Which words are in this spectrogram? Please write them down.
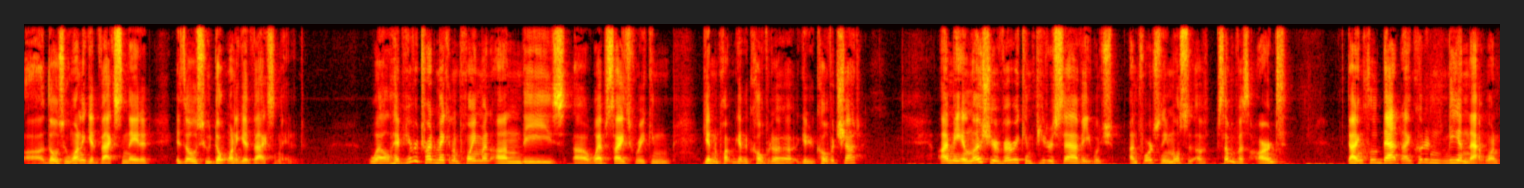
uh, those who want to get vaccinated, it's those who don't want to get vaccinated. Well, have you ever tried to make an appointment on these uh, websites where you can get an appointment, get a COVID, uh, get your COVID shot? I mean, unless you're very computer savvy, which unfortunately most of some of us aren't. I include that. I included me in that one.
